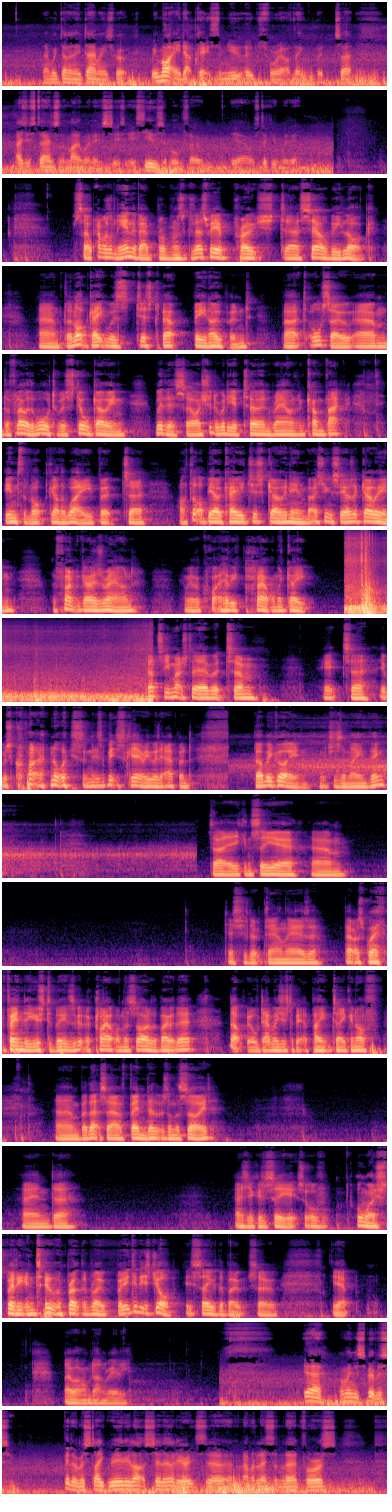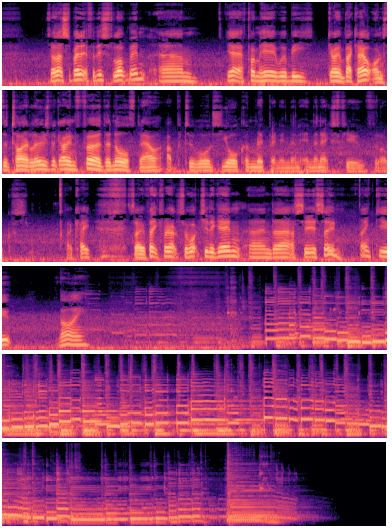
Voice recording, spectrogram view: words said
and we've done any damage. But we might end up getting some new hoops for it, I think. But uh, as it stands at the moment, it's, it's, it's usable. So yeah, I'm sticking with it. So that wasn't the end of our problems because as we approached uh, Selby Lock, um, the lock gate was just about being opened, but also um, the flow of the water was still going with us. So I should have really have turned round and come back into the lock the other way, but uh, I thought I'd be okay just going in. But as you can see, as I go in, the front goes around and we have a quite heavy clout on the gate. Don't see much there, but um, it uh, it was quite a noise and it's a bit scary when it happened. But we got in, which is the main thing. So you can see here, um, just you look down there, there's a, that was where the fender used to be. There's a bit of a clout on the side of the boat there. Not real damage, just a bit of paint taken off. Um, but that's our fender that was on the side. And uh, as you can see, it sort of almost split it in two and broke the rope. But it did its job. It saved the boat. So, yeah, no harm done, really. Yeah, I mean, it's a bit of a, bit of a mistake, really. Like I said earlier, it's uh, another lesson learned for us. So that's about it for this vlog then. Um, yeah, from here we'll be going back out onto the tidal Ouse, but going further north now, up towards York and Ripon in the, in the next few vlogs. Okay, so thanks very much for watching again, and uh, I'll see you soon. Thank you. Bye.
